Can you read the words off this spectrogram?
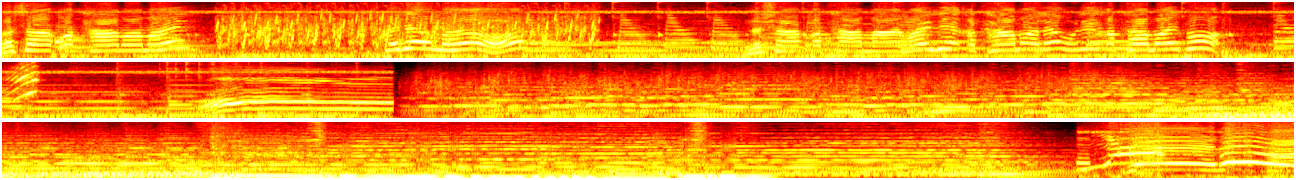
นัชชาเอากระทามาไหมไม่ได้เอามาเหรอนัชชาเอากระทามาไหมเรียกกระทามาเร็วเรียกกระทามาให้พ่อโอ้เย้ได้พา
